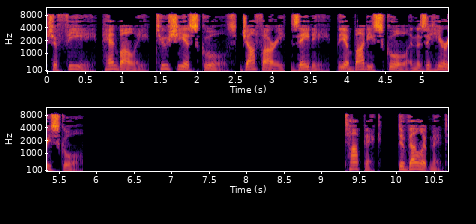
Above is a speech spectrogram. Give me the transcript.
Shafi'i, Hanbali, two Shia schools Jafari, Zaydi, the Ibadi school and the Zahiri school. Development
